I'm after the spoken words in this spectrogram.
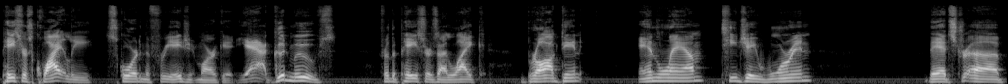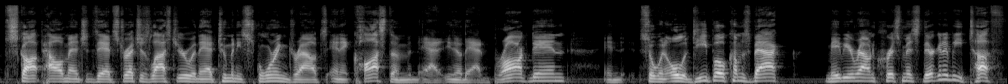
Pacers quietly scored in the free agent market. Yeah, good moves for the Pacers. I like Brogdon and Lamb, T.J. Warren. They had uh, Scott Powell mentions they had stretches last year when they had too many scoring droughts, and it cost them. You know, they had Brogdon, and so when Oladipo comes back, maybe around Christmas, they're going to be tough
